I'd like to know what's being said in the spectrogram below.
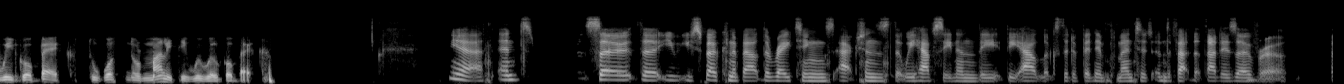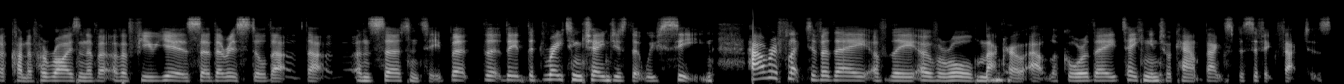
we go back to what normality we will go back. Yeah, and so the you you've spoken about the ratings actions that we have seen and the the outlooks that have been implemented and the fact that that is over a, a kind of horizon of a, of a few years. So there is still that that uncertainty. But the, the the rating changes that we've seen, how reflective are they of the overall macro outlook, or are they taking into account bank specific factors?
